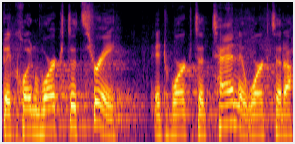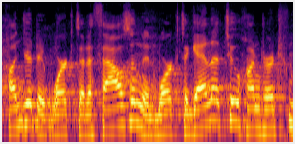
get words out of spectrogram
Bitcoin worked at 3. It worked at 10. It worked at 100. It worked at 1,000. It worked again at 200.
